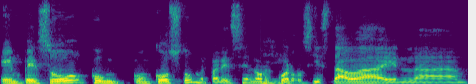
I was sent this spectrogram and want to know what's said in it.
Empezó con, con costo, me parece, no Sí. recuerdo si estaba en la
